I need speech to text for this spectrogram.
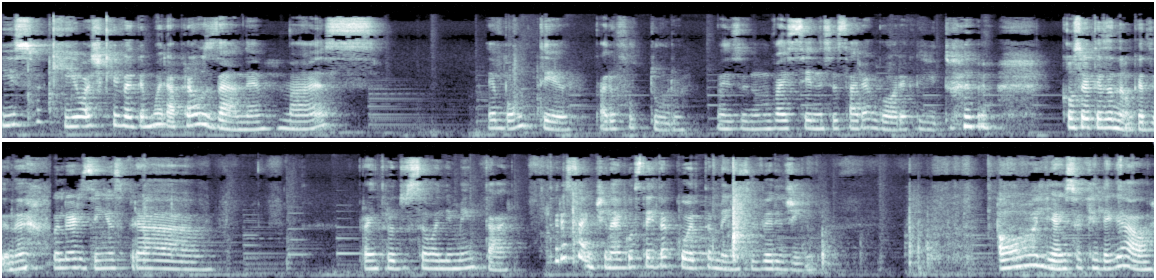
Isso aqui eu acho que vai demorar para usar, né? Mas é bom ter para o futuro, mas não vai ser necessário agora, acredito. Com certeza não, quer dizer, né? Colherzinhas para para introdução alimentar. Interessante, né? Gostei da cor também, esse verdinho. Olha, isso aqui é legal.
